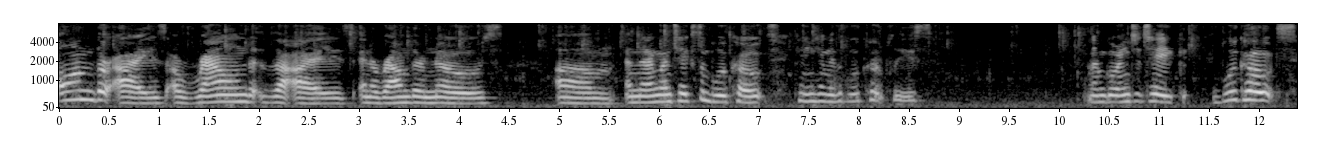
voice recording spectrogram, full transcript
on their eyes, around the eyes and around their nose. Um, and then I'm going to take some Blu-Kote. Can you hand me the Blu-Kote, please? And I'm going to take Blu-Kote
